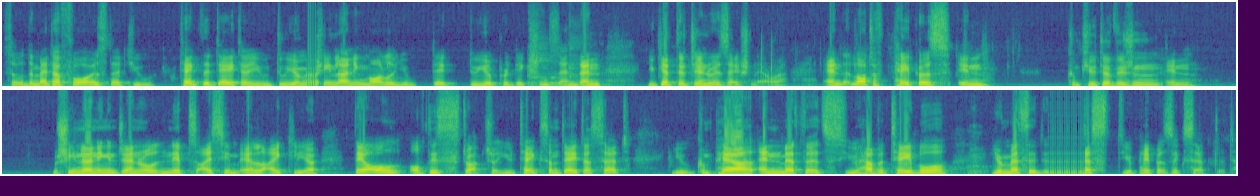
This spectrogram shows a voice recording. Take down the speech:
So the metaphor is that you take the data, you do your machine learning model, you do your predictions, and then you get the generalization error. And a lot of papers in computer vision, in machine learning in general, NIPS, ICML, ICLR, they're all of this structure. You take some data set, you compare n methods, you have a table, your method is best, your paper is accepted.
